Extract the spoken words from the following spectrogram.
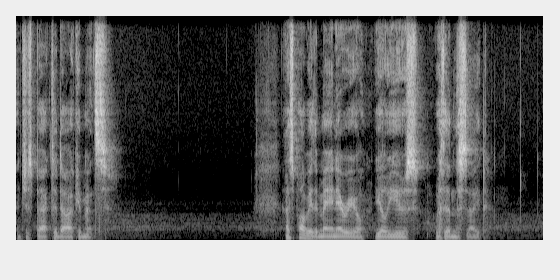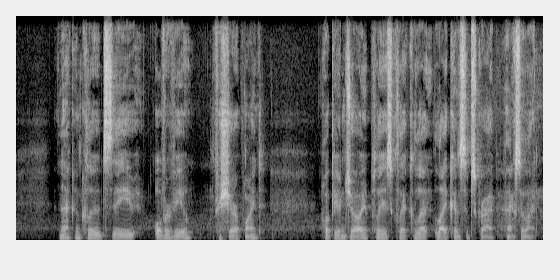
And just back to documents. That's probably the main area you'll use within the site. And that concludes the overview for SharePoint. Hope you enjoy. Please click like and subscribe. Thanks a lot.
